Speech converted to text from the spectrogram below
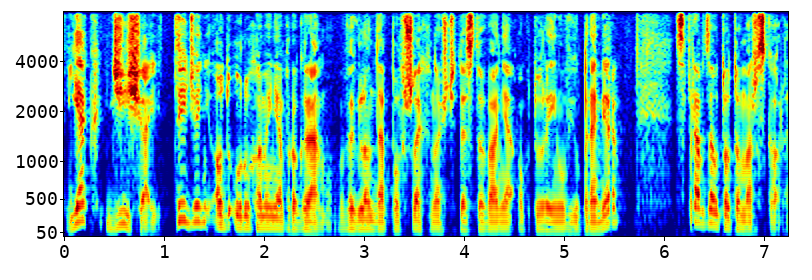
Jak dzisiaj, tydzień od uruchomienia programu, wygląda powszechność testowania, o której mówił premier? Sprawdzał to Tomasz Skory.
